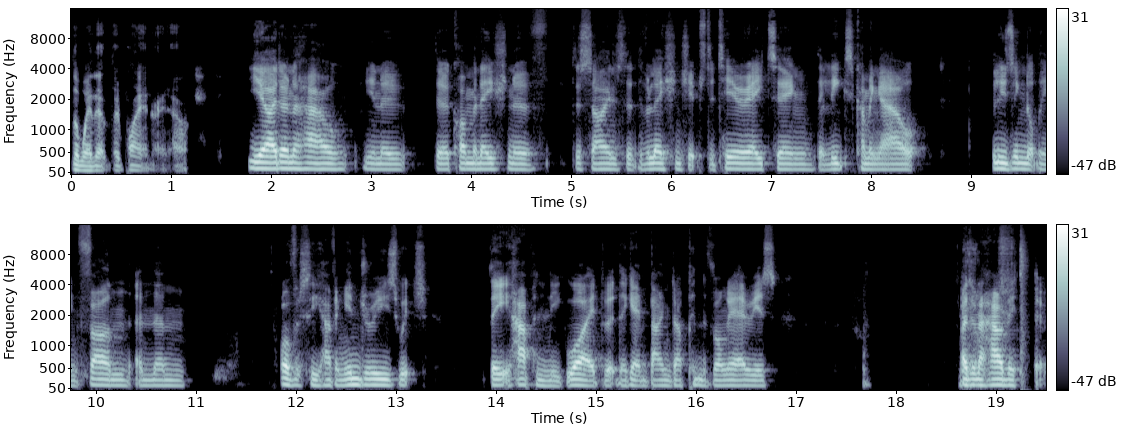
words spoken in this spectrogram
the way that they're playing right now. Yeah, I don't know how, you know, the combination of the signs that the relationship's deteriorating, the leaks coming out, losing not being fun, and then obviously having injuries, which they happen league wide, but they're getting banged up in the wrong areas. I don't know how they turn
